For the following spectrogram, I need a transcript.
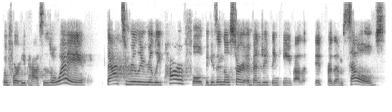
before he passes away, that's really, really powerful because then they'll start eventually thinking about it for themselves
